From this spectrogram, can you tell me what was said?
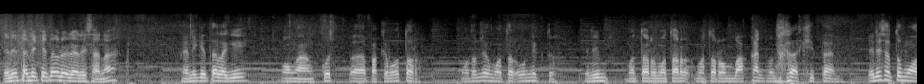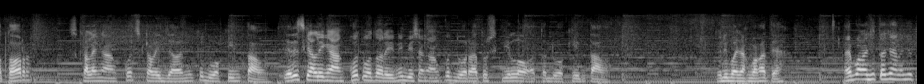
jadi tadi kita udah dari sana. Nah ini kita lagi mau ngangkut uh, pakai motor. Motornya motor unik tuh. Jadi motor-motor motor rombakan motor rakitan. Jadi satu motor sekali ngangkut sekali jalan itu dua kintal. Jadi sekali ngangkut motor ini bisa ngangkut 200 kilo atau dua kintal. Jadi banyak banget ya. Ayo Pak lanjut aja lanjut.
